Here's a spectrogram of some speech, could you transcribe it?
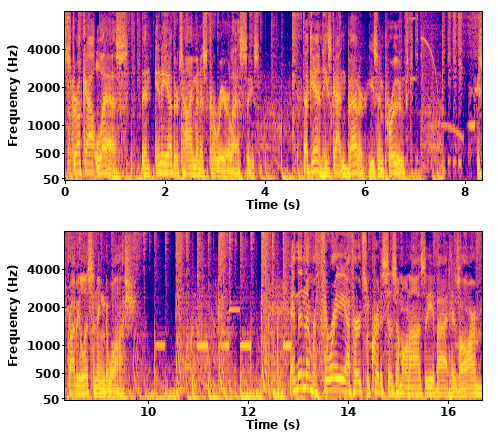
struck out less than any other time in his career last season. Again, he's gotten better. He's improved. He's probably listening to Wash. And then number three, I've heard some criticism on Ozzie about his arm.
